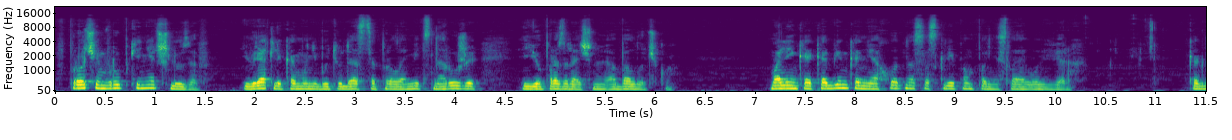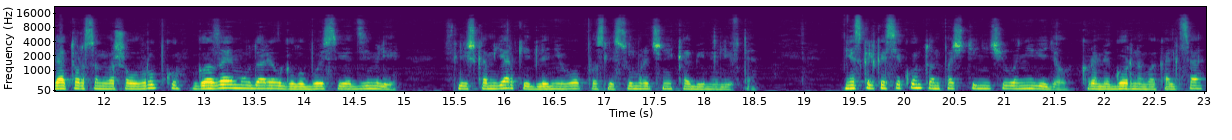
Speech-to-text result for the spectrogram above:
Впрочем, в рубке нет шлюзов, и вряд ли кому-нибудь удастся проломить снаружи ее прозрачную оболочку. Маленькая кабинка неохотно со скрипом понесла его вверх. Когда Торсон вошел в рубку, в глаза ему ударил голубой свет земли, слишком яркий для него после сумрачной кабины лифта. Несколько секунд он почти ничего не видел, кроме горного кольца,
